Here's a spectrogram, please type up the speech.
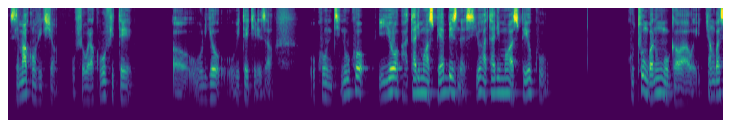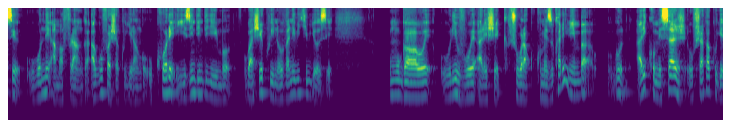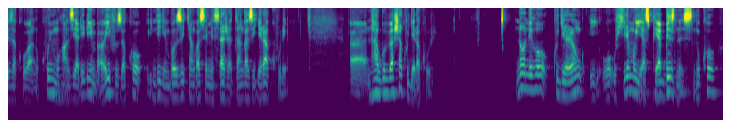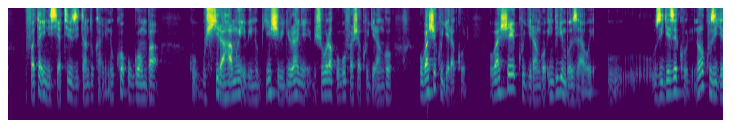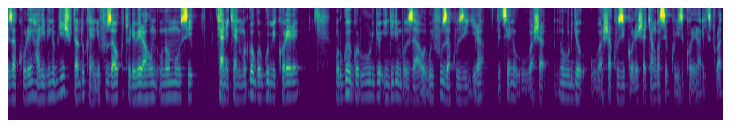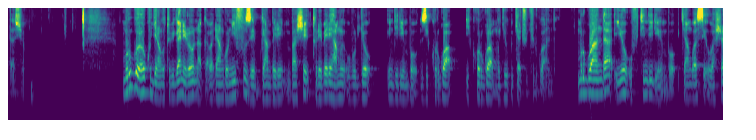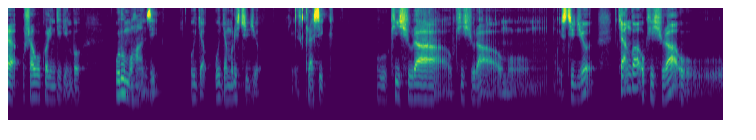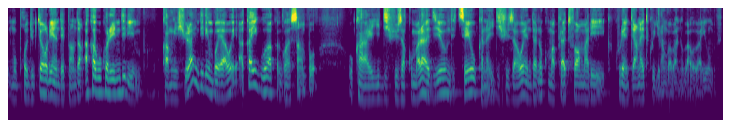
C'est ma conviction. Ushobora kuba ufite uburyo ubitekerezaho. Ukundi ni uko iyo hatarimo aspect ya business iyo hatarimo aspect yo gutungwa n'umwuga wawe cyangwa se ubone amafaranga agufasha kugira ngo ukore izindi ndirimbo ubashe kwinova n'ibiki byose umwuga wawe urivuwe aresheka. Ushobora gukomeza ukaririmba ariko message ushaka kugeza ku bantu ko uyu muhanzi yaririmba aba yifuza ko indirimbo ze cyangwa se message atanga zigera kure. Ah, ntabwo bibasha kugera kure. Noneho kugira ngo ushyiremo iyi aspect ya business ni uko ufata initiative zitandukanye ni uko ugomba gu- gushyira hamwe ibintu byinshi binyuranye bishobora kugufasha kugira ngo ubashe kugera kure ubashe kugira ngo indirimbo zawe uzigeze kure. No kuzigeza kure hari ibintu byinshi bitandukanye nifuzaho kutureberaho uno munsi cyane cyane mu rwego rw'imikorere mu rwego rw'uburyo indirimbo zawe wifuza kuzigira ndetse n'uburyo ubasha kuzikoresha cyangwa se kuzikorera exploitation. Mu rwego rwo kugira ngo tubiganireho ngo nifuze bwa mbere mbashe turebere hamwe uburyo indirimbo zikorwa ikorwa mu gihugu cyacu cy'u Rwanda. Mu Rwanda iyo ufite indirimbo cyangwa se ushaka gukora indirimbo uri umuhanzi ujya muri studio. Classique ukishyura ukishyura studio cyangwa ukishyura umuproducteur uri independant akagukorera indirimbo. Ukamwishyura indirimbo yawe akayiguha akaguha sample ukayidifuza ku maradiyo ndetse ukanayidifuza wenda no ku ma platform ari kuri internet kugira ngo abantu bawe bayumve.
